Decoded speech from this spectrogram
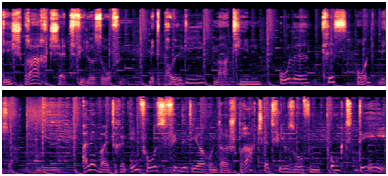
Die Sprachchat-Philosophen mit Poldi, Martin, Ole, Chris und Micha. Alle weiteren Infos findet ihr unter sprachchatphilosophen.de.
